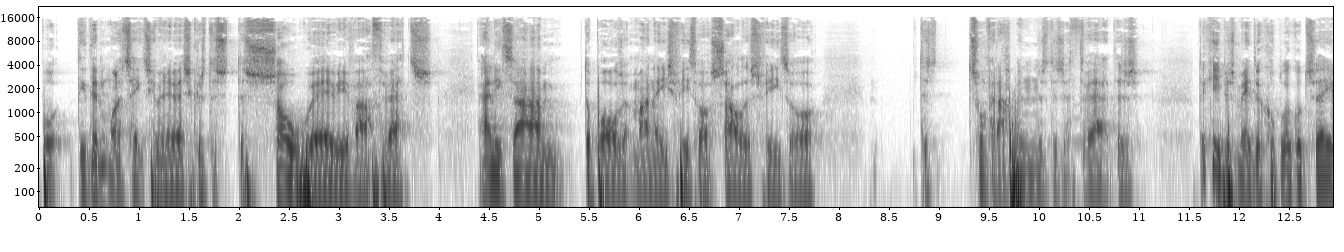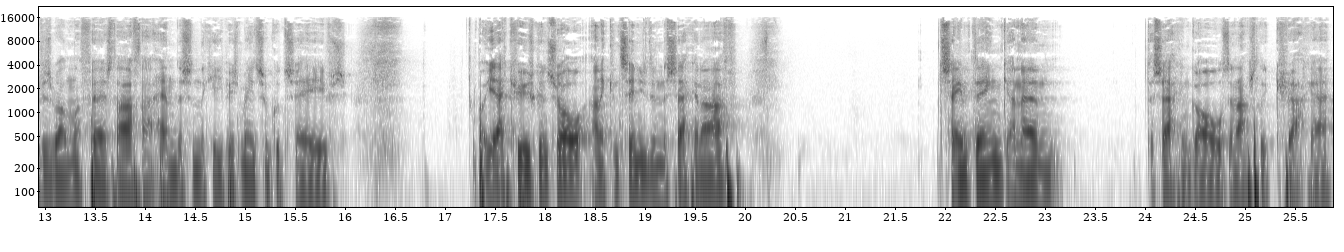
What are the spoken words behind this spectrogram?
But they didn't want to take too many risks because they're, they're so wary of our threats. Anytime the ball's at Mane's feet or Salah's feet or there's something happens, there's a threat, there's the keeper's made a couple of good saves as well in the first half. That Henderson, the keeper's made some good saves. But yeah, cruise control, and it continued in the second half. Same thing, and then the second goal is an absolute cracker.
